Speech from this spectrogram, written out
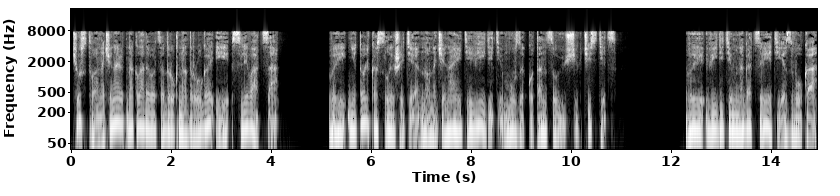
чувства начинают накладываться друг на друга и сливаться. Вы не только слышите, но начинаете видеть музыку танцующих частиц. Вы видите многоцветие звука,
